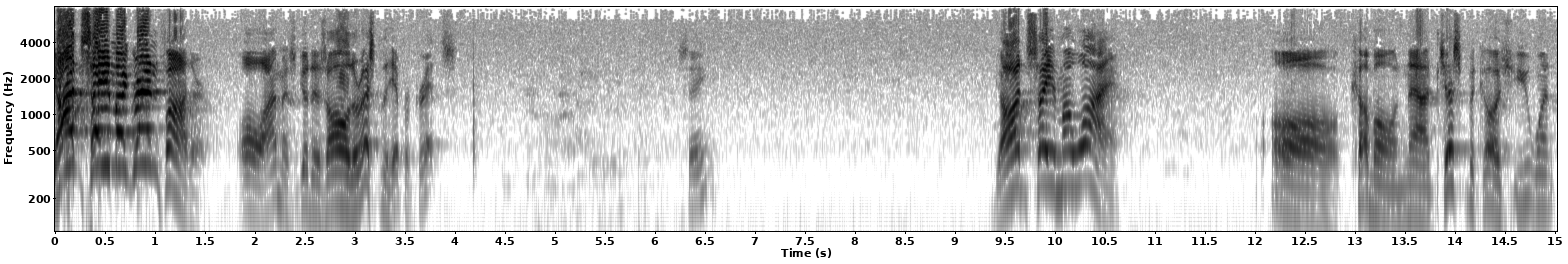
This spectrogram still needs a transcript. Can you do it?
God save my grandfather. Oh, I'm as good as all the rest of the hypocrites. See? God save my wife. Oh, come on now. Just because you went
